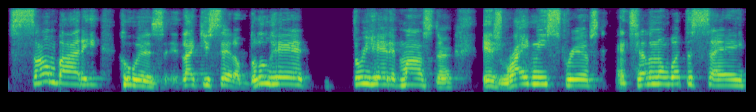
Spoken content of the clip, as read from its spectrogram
Somebody who is, like you said, a bluehead three-headed monster is writing these scripts and telling them what to say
